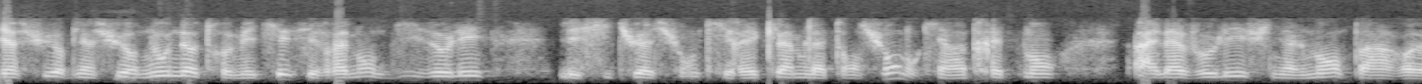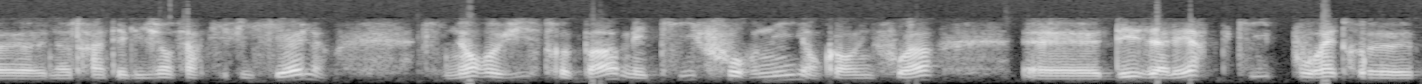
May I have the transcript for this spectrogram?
Bien sûr, bien sûr. Nous, notre métier, c'est vraiment d'isoler les situations qui réclament l'attention. Donc il y a un traitement à la volée finalement par euh, notre intelligence artificielle qui n'enregistre pas, mais qui fournit encore une fois euh, des alertes qui, pour être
